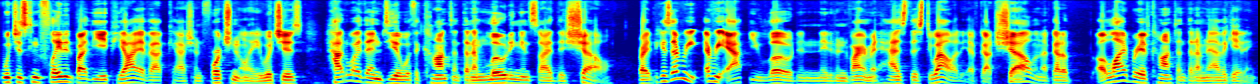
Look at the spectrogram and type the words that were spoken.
which is conflated by the API of AppCache, unfortunately, which is how do I then deal with the content that I'm loading inside this shell? right? Because every, every app you load in a native environment has this duality. I've got shell and I've got a, a, library of content that I'm navigating.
